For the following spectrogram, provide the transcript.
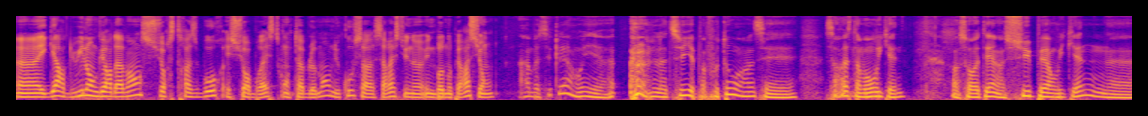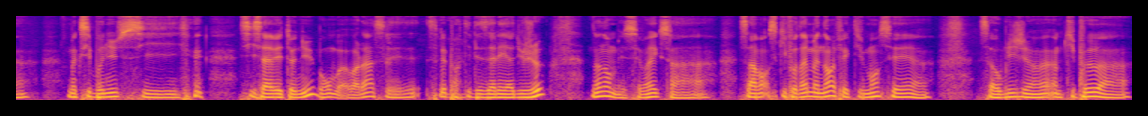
et garde 8 longueurs d'avance sur Strasbourg et sur Brest. Comptablement, du coup, ça, ça reste une, une, bonne opération. Ah bah c'est clair, oui. Là-dessus, il n'y a pas photo. Hein. Ça reste un bon week-end. ça aurait été un super week-end maxi bonus si, si ça avait tenu. Bon, bah voilà, ça fait partie des aléas du jeu. Non, non, mais c'est vrai que ça, ça avance. Ce qu'il faudrait maintenant, effectivement, c'est euh, ça oblige un, petit peu à,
